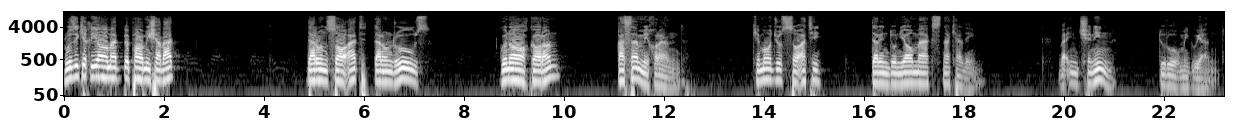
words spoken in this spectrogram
روزی که قیامت به پا می شود در اون ساعت در اون روز گناهکاران قسم می‌خورند که ما جز ساعتی در این دنیا مکس نکرده ایم و این چنین دروغ می‌گویند.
